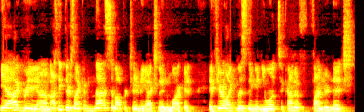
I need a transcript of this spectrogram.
Yeah, I agree. Um, I think there's like a massive opportunity actually in the market if you're like listening and you want to kind of find your niche,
